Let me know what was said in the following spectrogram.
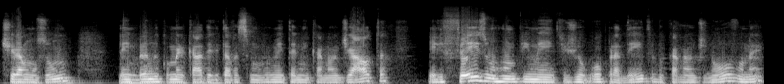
tirar um zoom. Lembrando que o mercado ele estava se movimentando em canal de alta. Ele fez um rompimento e jogou para dentro do canal de novo, né?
